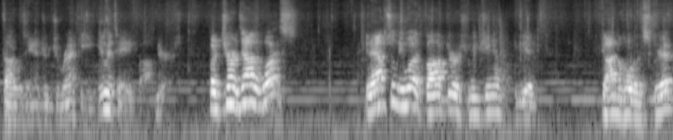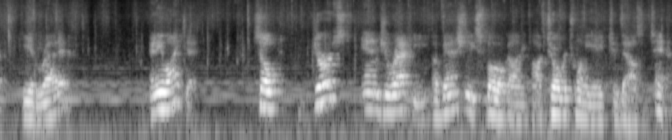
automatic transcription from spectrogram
Thought it was Andrew Jarecki imitating Bob Durst. But it turns out it was. It absolutely was Bob Durst reaching out. He had gotten a hold of the script, he had read it, and he liked it. So Durst and Jarecki eventually spoke on October 28, 2010.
